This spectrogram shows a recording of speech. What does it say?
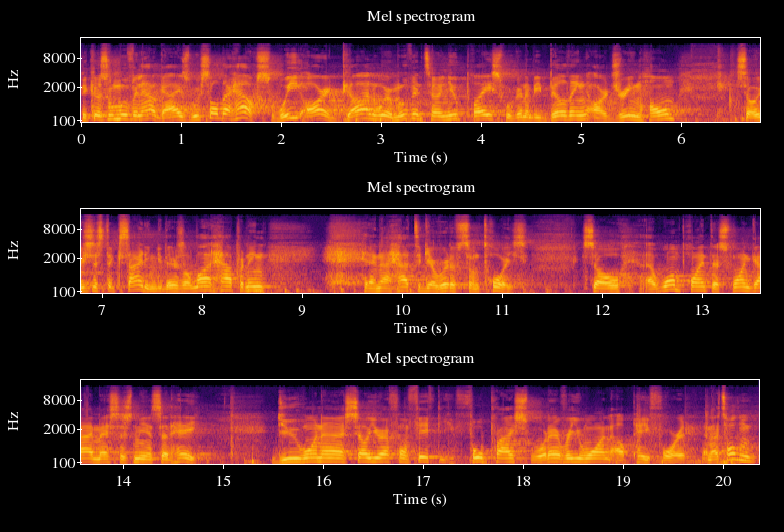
because we're moving out, guys. We sold our house. We are gone. We're moving to a new place. We're going to be building our dream home. So it's just exciting. There's a lot happening, and I had to get rid of some toys. So at one point, this one guy messaged me and said, Hey, do you want to sell your F-150? Full price, whatever you want, I'll pay for it. And I told him,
